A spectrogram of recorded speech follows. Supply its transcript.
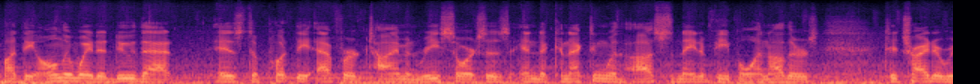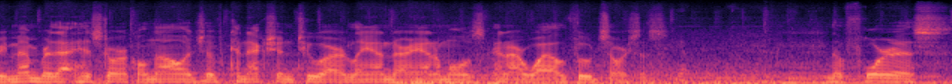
But the only way to do that is to put the effort, time, and resources into connecting with us, Native people, and others to try to remember that historical knowledge of connection to our land, our animals, and our wild food sources. Yep. The forests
